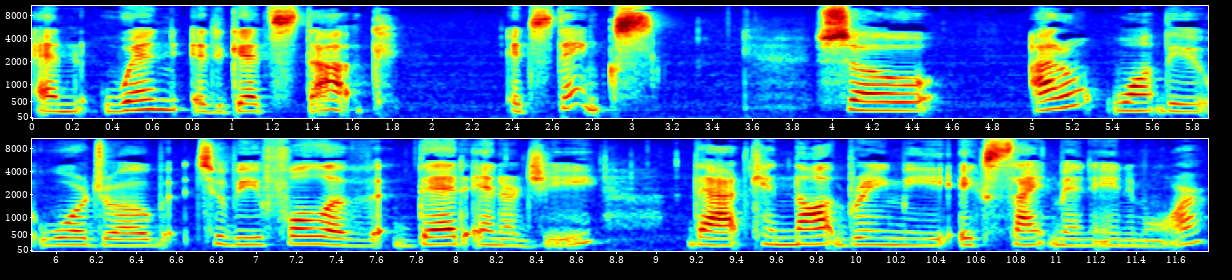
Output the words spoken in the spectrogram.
And when it gets stuck, it stinks. So I don't want the wardrobe to be full of dead energy that cannot bring me excitement anymore.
